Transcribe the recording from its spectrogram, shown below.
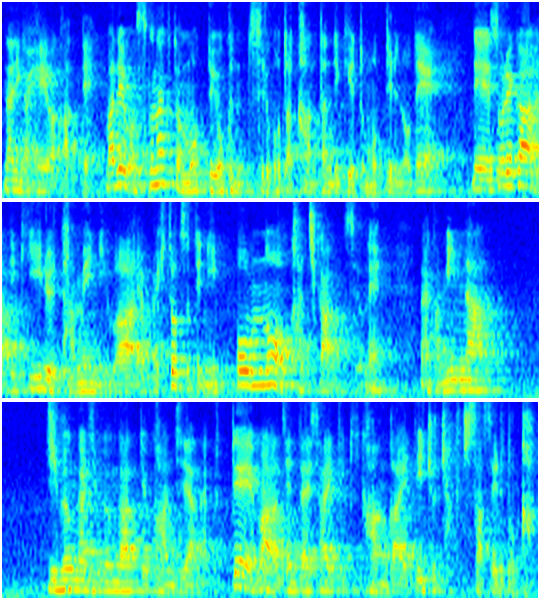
何が平和かって、まあ、でも少なくとももっと良くすることは簡単できると思ってるのででそれができるためにはやっぱり一つって日本の価値観ですよね。なんかみんな自分が自分がっていう感じではなくて、まあ、全体最適考えて一応着地させるとか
